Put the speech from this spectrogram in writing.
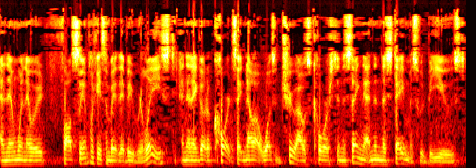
And then when they would falsely implicate somebody, they'd be released. And then they go to court and say, no, it wasn't true. I was coerced into saying that. And then the statements would be used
